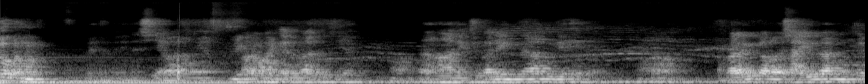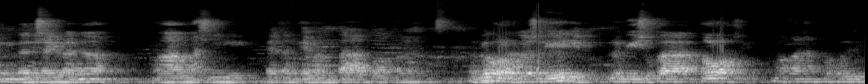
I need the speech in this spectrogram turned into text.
lu apa mam Beda-beda sih ya orang ya. Iya. Orang main gado-gado sih ya. Nah, ada yang suka ada yang enggak gitu. Nah, apalagi kalau sayuran mungkin dari sayurannya ah, masih kelihatan kayak mentah atau apa. tapi kalau gua sendiri lebih suka telur sih makanan favorit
